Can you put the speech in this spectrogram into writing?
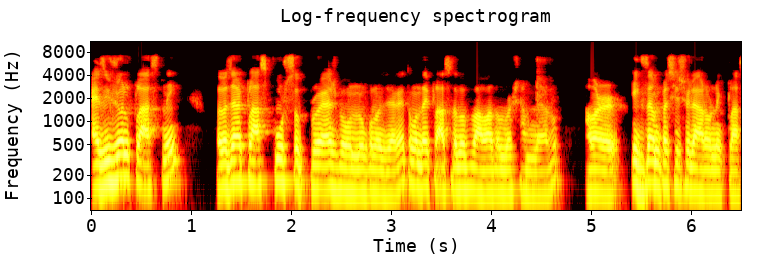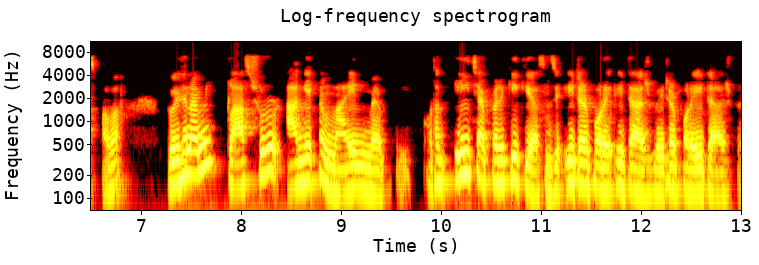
অ্যাজ ইউজুয়াল ক্লাস নেই। তাহলে যারা ক্লাস করছ প্রয়াস বা অন্য কোনো জায়গায়। তোমাদের ক্লাস পাবা তোমরা সামনে আরও। আমার এক্সামটা শেষ হলে আরও অনেক ক্লাস পাবা। তো এখানে আমি ক্লাস শুরুর আগে একটা মাইন্ড ম্যাপ দিই। অর্থাৎ এই চ্যাপ্টারে কি কি আছে? যে এটার পরে এটা আসবে, এটার পরে এটা আসবে।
